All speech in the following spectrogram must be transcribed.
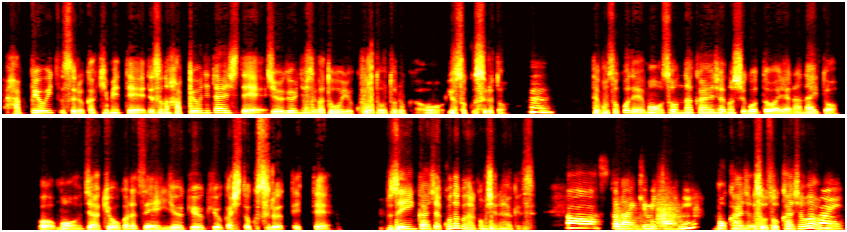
発表いつするか決めて、で、その発表に対して従業員の人がどういう行動を取るかを予測すると。うん。でもそこでもうそんな会社の仕事はやらないと。をもうじゃあ今日から全員有給休暇取得するって言って、全員会社来なくなるかもしれないわけです。ああ、ストライキみたいに？もう会社、そうそう、会社はもう、はい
